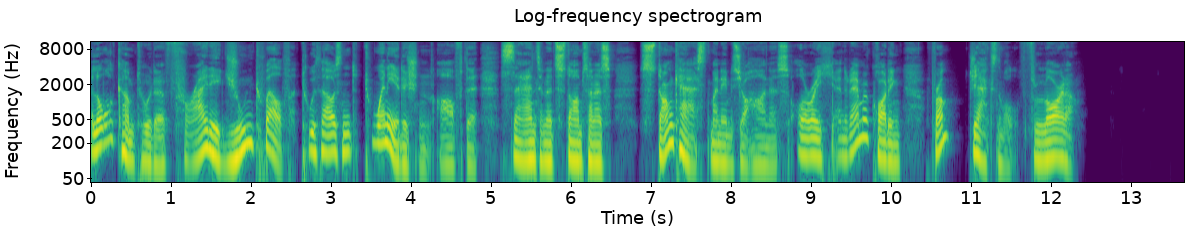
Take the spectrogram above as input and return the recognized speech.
Hello, welcome to the Friday, June 12th, 2020 edition of the SANS Internet Storm Center's Stormcast. My name is Johannes Ulrich and I'm recording from Jacksonville, Florida.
